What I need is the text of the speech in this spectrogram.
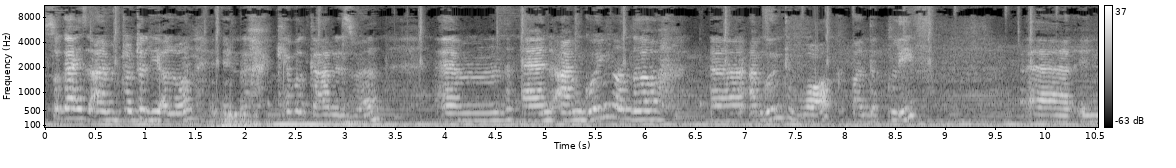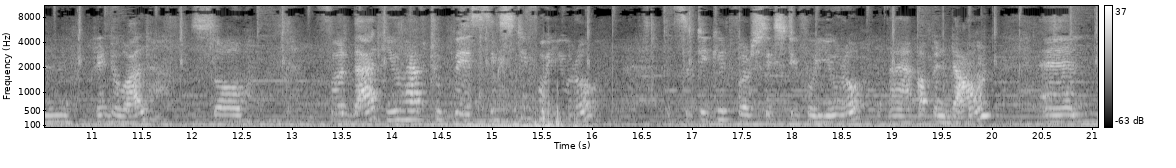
so guys i'm totally alone in the cable car as well. Um, and i'm going on the uh, i'm going to walk on the cliff uh, in Grindelwald. So for that you have to pay 64 euro. It's a ticket for 64 euro uh, up and down. And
